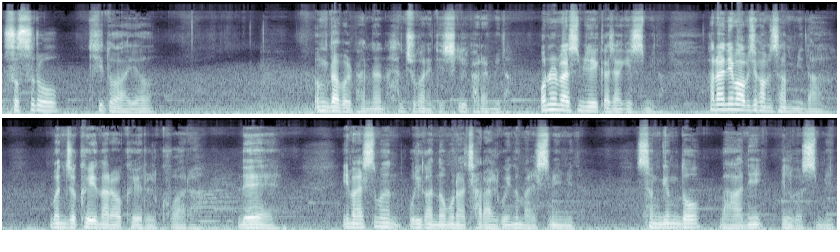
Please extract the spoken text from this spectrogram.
스스로 기도하여 응답을 받는 한 주간이 되시길 바랍니다. 오늘 말씀 여기까지 하겠습니다. 하나님 아버지 감사합니다. 먼저 그의 나라와 그의 를 구하라. 네, 이 말씀은 우리가 너무나 잘 알고 있는 말씀입니다. 성경도 많이 읽었습니다.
